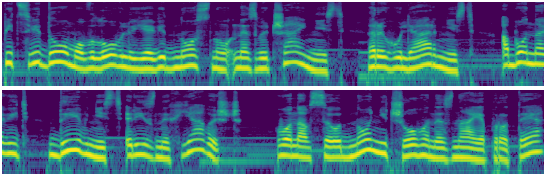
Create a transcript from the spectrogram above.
підсвідомо вловлює відносну незвичайність, регулярність або навіть дивність різних явищ, вона все одно нічого не знає про те,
